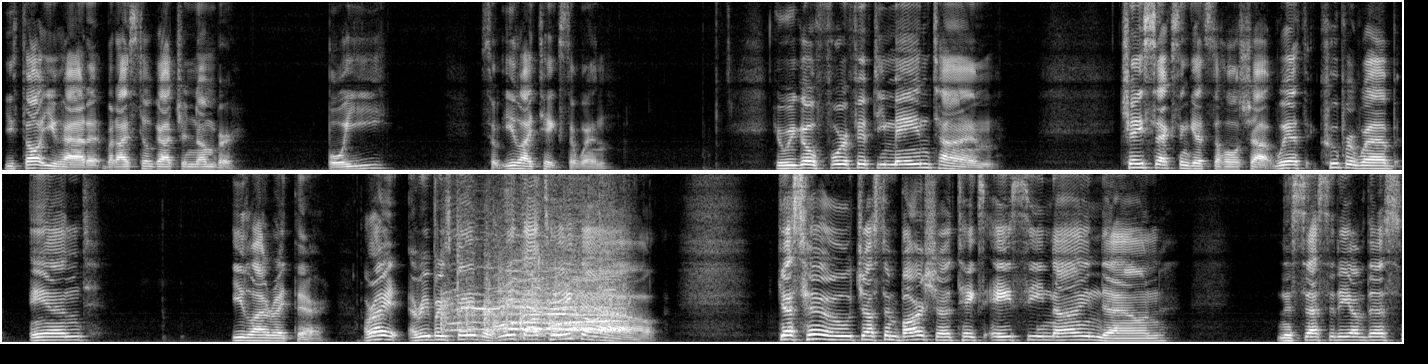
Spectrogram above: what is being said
You thought you had it, but I still got your number. Boy. So Eli takes the win. Here we go, 450 main time. Chase Sexton gets the hole shot with Cooper Webb and Eli right there. All right, everybody's favorite. Rate that takeout. Guess who? Justin Barcia takes AC9 down. Necessity of this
